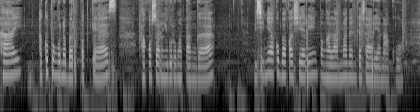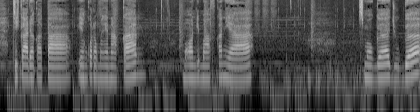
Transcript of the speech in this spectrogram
Hai, aku pengguna baru podcast. Aku seorang ibu rumah tangga. Di sini aku bakal sharing pengalaman dan keseharian aku. Jika ada kata yang kurang mengenakan, mohon dimaafkan ya. Semoga juga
